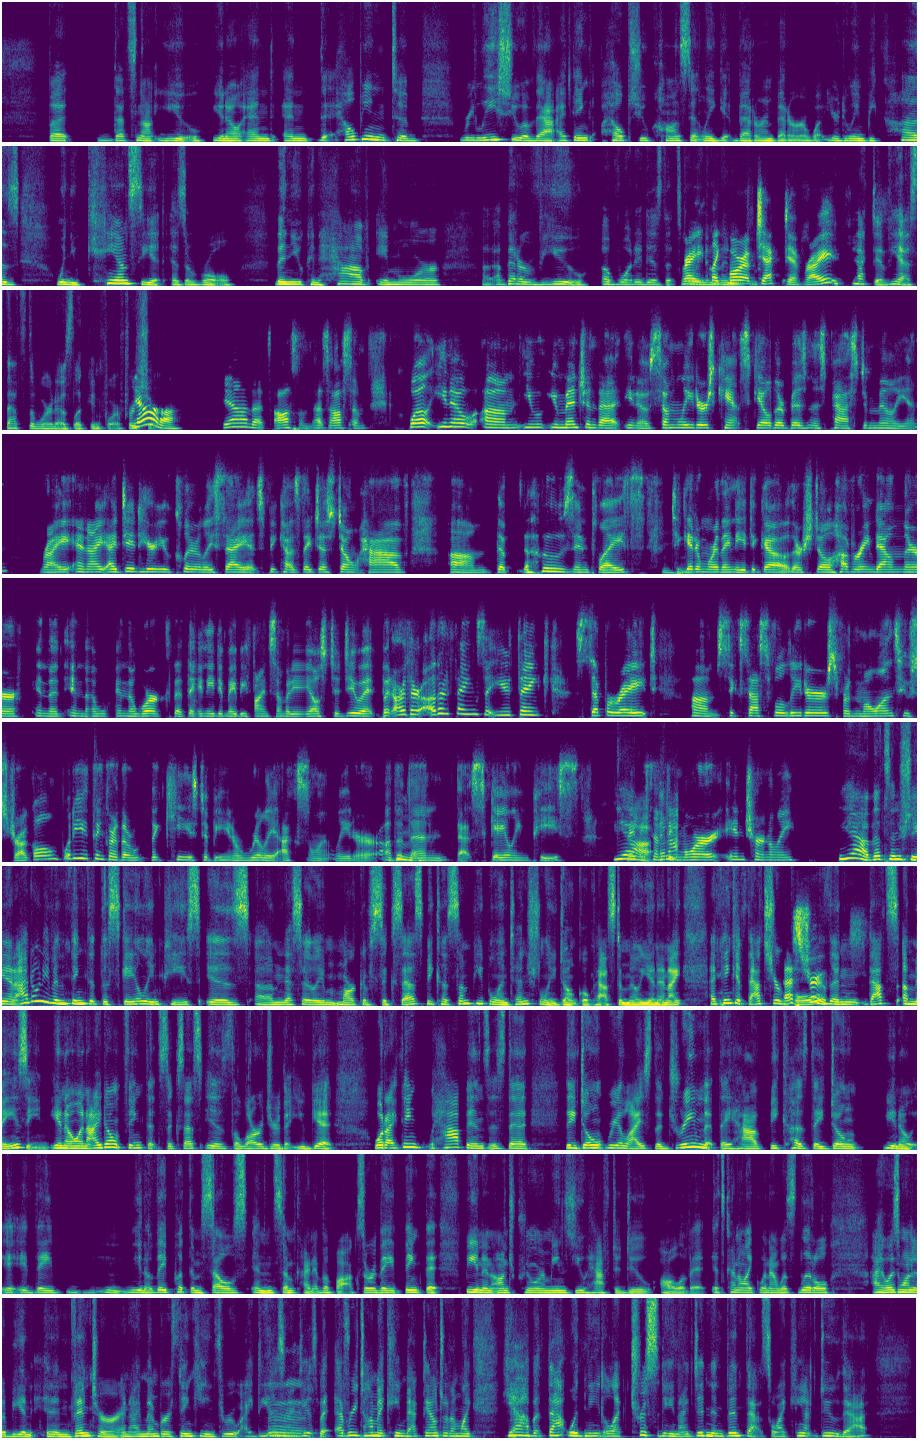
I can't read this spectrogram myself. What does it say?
But that's not you you know and and helping to release you of that i think helps you constantly get better and better at what you're doing because when you can see it as a role then you can have a more a better view of what it is that's right like more objective right? Objective yes that's the word i was looking for for yeah. sure yeah that's awesome that's awesome. Well you know um, you you mentioned that you know some leaders can't scale their business past a million right? And I, I, did hear you clearly say it's because they just don't have um, the the who's in place mm-hmm. to get them where they need to go. They're still hovering down there in the in the in the work that they need to maybe find somebody else to do it. But are there other things that you think separate um, successful leaders from the ones who struggle? What do you think are the the keys to being a really excellent leader, other hmm. than that scaling piece? Yeah, maybe something I, more internally. Yeah, that's interesting. And I don't even think that the scaling piece is um, necessarily a mark of success because some people intentionally don't go past a million. And I, I think if that's your that's goal, true. then that's amazing, you know. And I don't think that success is the larger that you get. What I think happens is that they don't realize the dream that they have because they don't you know it, it, they you know they put themselves in some kind of a box or they think that being an entrepreneur means you have to do all of it it's kind of like when i was little i always wanted to be an, an inventor and i remember thinking through ideas mm. and ideas but every time i came back down to it i'm like yeah but that would need electricity and i didn't invent that so i can't do that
